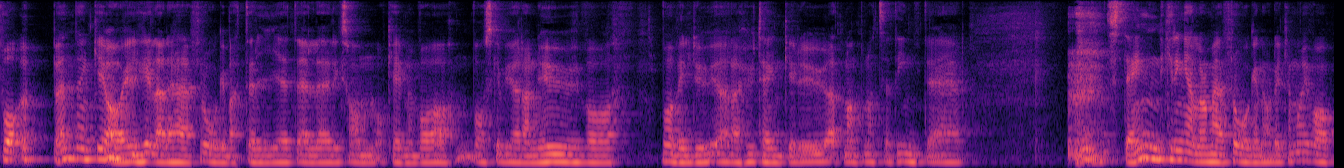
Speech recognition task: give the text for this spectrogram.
vara öppen, tänker jag, i hela det här frågebatteriet. Eller liksom, okej, men vad, vad ska vi göra nu? Vad, vad vill du göra? Hur tänker du? Att man på något sätt inte är stängd kring alla de här frågorna. Och det kan man ju vara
